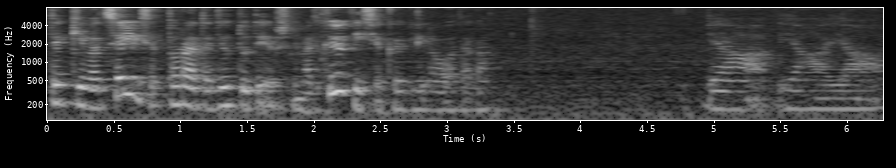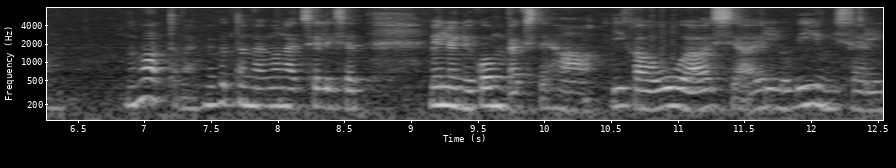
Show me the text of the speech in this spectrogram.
tekivad sellised toredad jutud just nimelt köögis ja köögilaua taga. ja, ja, ja no vaatame, me võtame mõned sellised, meil on ju kombeks teha iga uue asja elluviimisel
